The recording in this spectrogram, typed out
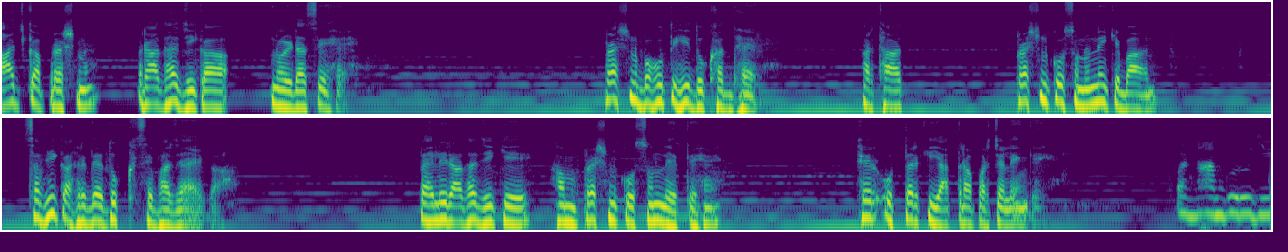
आज का प्रश्न राधा जी का नोएडा से है। प्रश्न बहुत ही दुखद है। अर्थात प्रश्न को सुनने के बाद सभी का हृदय दुख से भर जाएगा। पहले राधा जी के हम प्रश्न को सुन लेते हैं, फिर उत्तर की यात्रा पर चलेंगे। प्रणाम गुरु जी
